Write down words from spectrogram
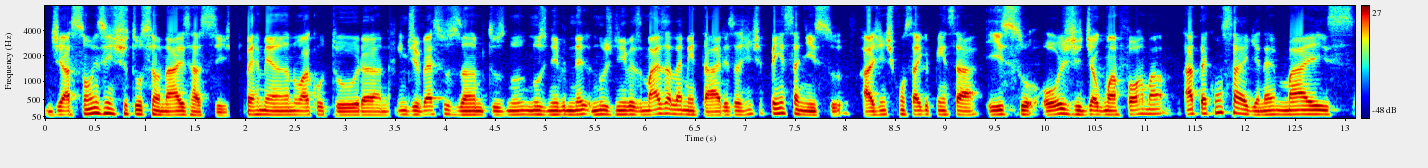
de ações institucionais racistas, permeando a cultura em diversos âmbitos, no, nos, nos níveis mais elementares. A gente pensa nisso, a gente consegue pensar isso hoje de alguma forma, até consegue, né? Mas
